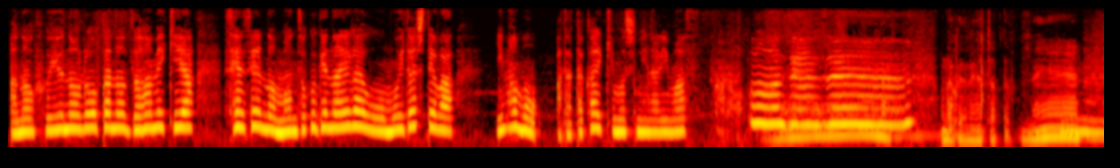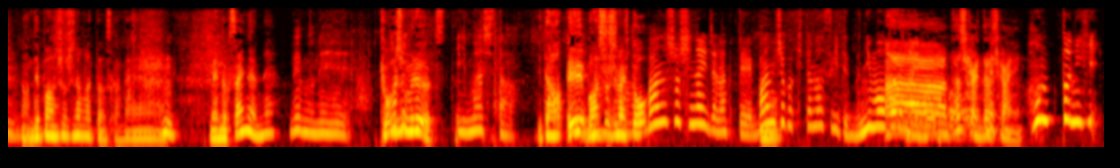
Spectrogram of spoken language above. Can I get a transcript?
あの冬の廊下のざわめきや先生の満足げな笑顔を思い出しては今も温かい気持ちになりますああ先生お亡くなりになっちゃったね、うん。なんで板書しなかったんですかね。めんどくさいんだよね。でもね教科書見るよっつって。いました。いた？え、板書しない人？板書しないんじゃなくて板書が汚すぎて何もわからない。の、あー確かに確かに。で本当にひ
